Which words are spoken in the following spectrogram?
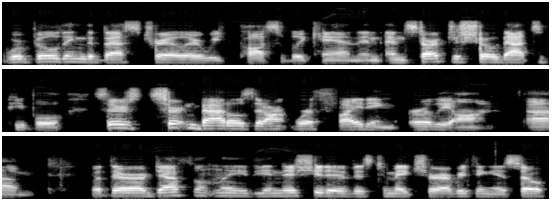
we're building the best trailer we possibly can and, and start to show that to people. So there's certain battles that aren't worth fighting early on. Um, but there are definitely the initiative is to make sure everything is so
